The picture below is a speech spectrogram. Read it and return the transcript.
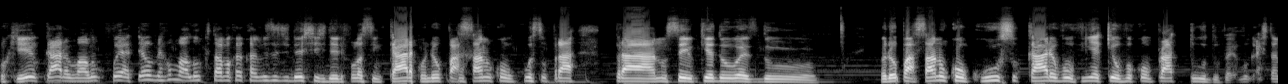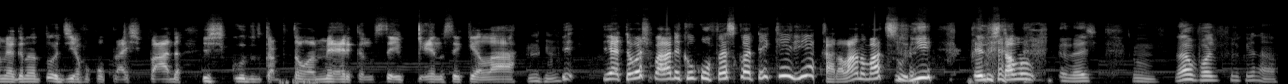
Porque, cara, o maluco foi até o mesmo maluco que tava com a camisa de DX dele. Falou assim, cara, quando eu passar no concurso pra, pra não sei o que do, do quando eu passar no concurso, cara, eu vou vir aqui, eu vou comprar tudo, velho. Vou gastar minha grana todinha, vou comprar espada, escudo do Capitão América, não sei o que, não sei o que lá. Uhum. E, e até umas paradas que eu confesso que eu até queria, cara. Lá no Matsuri, eles estavam. Hum. Não, pode ficar, não.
